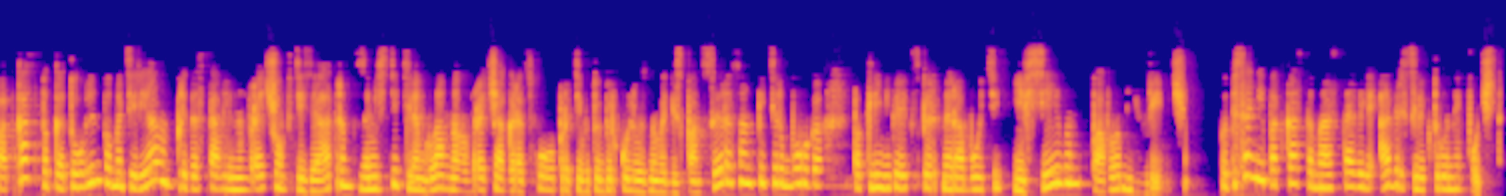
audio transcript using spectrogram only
Подкаст подготовлен по материалам, предоставленным врачом-фтизиатром, заместителем главного врача городского противотуберкулезного диспансера Санкт-Петербурга по клинико-экспертной работе Евсеевым Павлом Юрьевичем. В описании подкаста мы оставили адрес электронной почты.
